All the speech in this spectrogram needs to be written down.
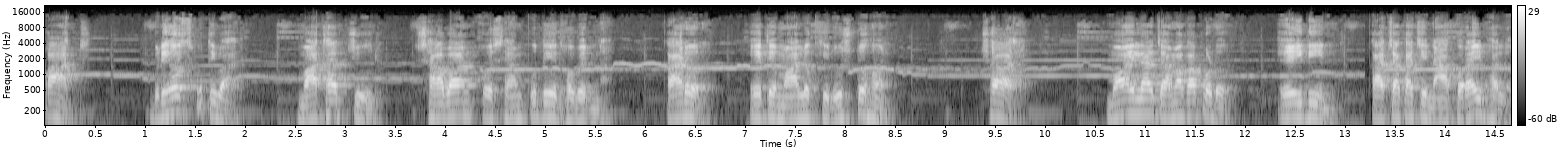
পাঁচ। বৃহস্পতিবার মাথার চুল, সাবান ও শ্যাম্পু দিয়ে ধোবেন না, কারণ এতে মা লক্ষ্মী রুষ্ট হন। ছয়। ময়লা জামাকাপড়ও এই দিন কাচাকাচি না করাই ভালো।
